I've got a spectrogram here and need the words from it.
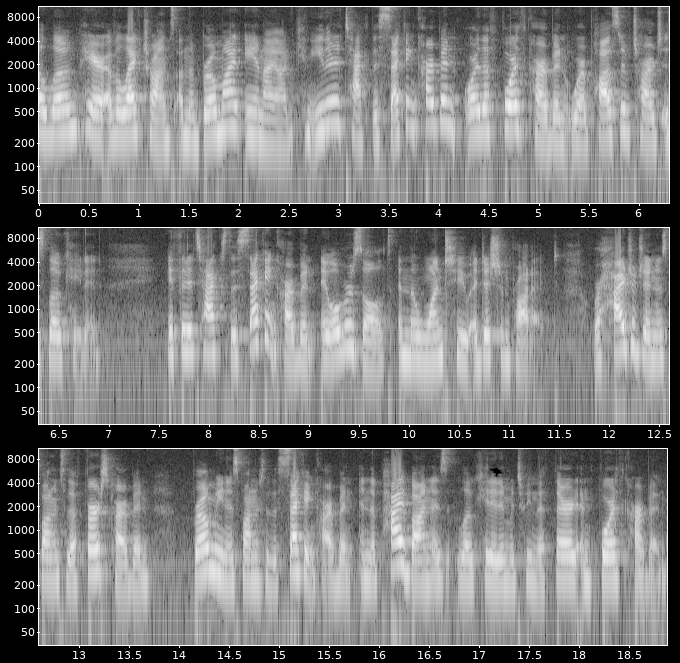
a lone pair of electrons on the bromide anion can either attack the second carbon or the fourth carbon where a positive charge is located. If it attacks the second carbon, it will result in the 1-2 addition product, where hydrogen is bonded to the first carbon, bromine is bonded to the second carbon, and the pi bond is located in between the third and fourth carbon.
